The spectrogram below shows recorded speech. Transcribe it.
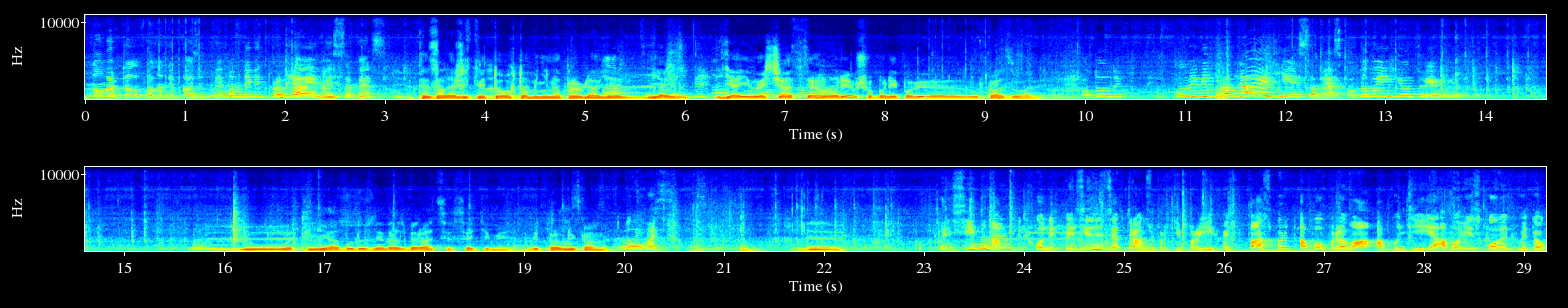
номер телефону не вказують, ми вам не відправляємо смс. Це залежить від того, хто мені направляв. Я, Так, я, їм- я їм весь час це говорив, щоб вони пові- е, вказували. Ото коли відправляють їй смс, то ви їх і отримуєте. Ну от я буду з ним розбиратися з цими відправниками. Документ. Е, Пенсійний нам не підходить. Пенсійний це в транспорті проїхати. Паспорт або права, або дія, або військовий квиток.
